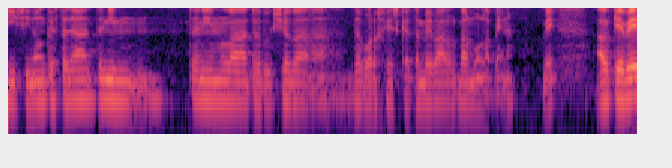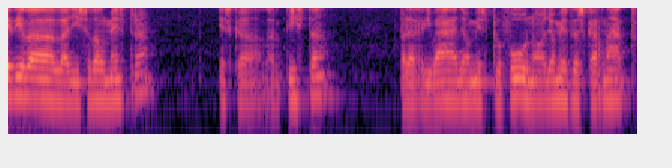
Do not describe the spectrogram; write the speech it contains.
i si no en castellà tenim, tenim la traducció de, de Borges que també val, val molt la pena. Bé, el que ve dir la, la lliçó del mestre és que l'artista per arribar a allò més profund o allò més descarnat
